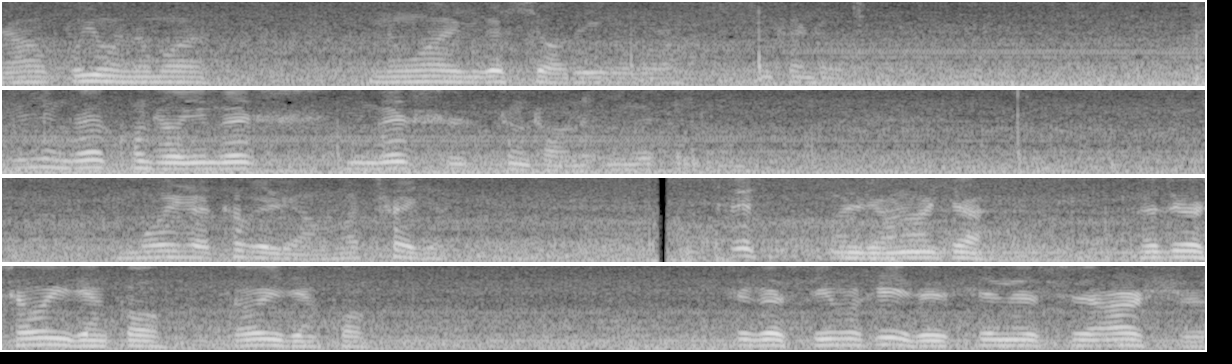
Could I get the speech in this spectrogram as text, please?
然后不用那么。那么一个小的一个窝，你看这个，应该空调应该是应该是正常的，应该正常的。摸一下特别凉，我测一下。哎，我量了一下，它这个稍微有点高，稍微有点高。这个 Silver Heat 现在是二十，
